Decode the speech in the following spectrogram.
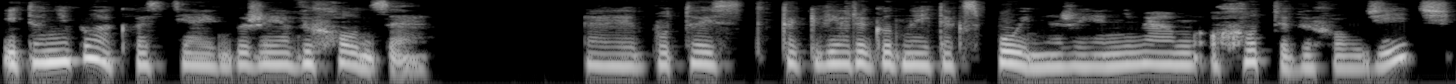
I to nie była kwestia jakby, że ja wychodzę E, bo to jest tak wiarygodne i tak spójne, że ja nie miałam ochoty wychodzić.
